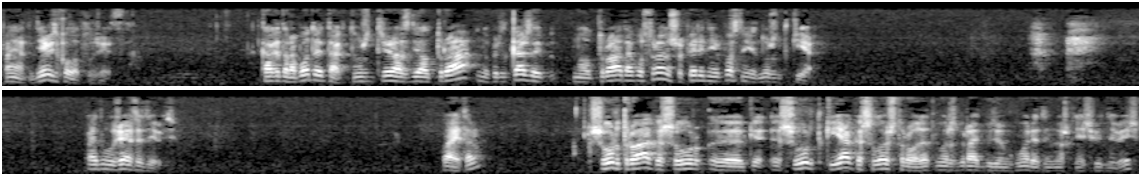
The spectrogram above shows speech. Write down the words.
Понятно, девять колод получается. Как это работает так? Нужно три раза сделать тура, но перед каждой, но тура так устроена, что перед ней и после ней нужен ткия. Поэтому получается 9. Вайтер. Шур труака, шур, э, шур ткия, шелош трод. Это мы разбирать будем в море, это немножко неочевидная вещь.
